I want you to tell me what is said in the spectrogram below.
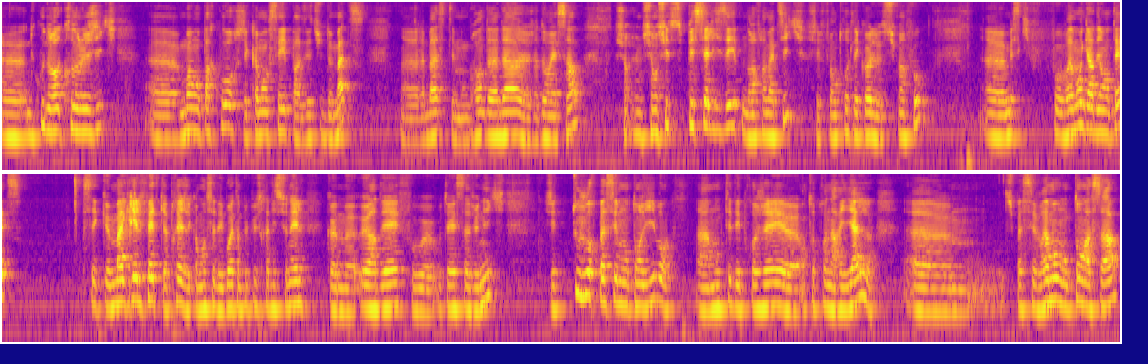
Euh, du coup, dans l'ordre chronologique, moi, mon parcours, j'ai commencé par des études de maths. Euh, base, c'était mon grand dada, j'adorais ça. Je, me suis ensuite spécialisé dans l'informatique. J'ai fait entre autres l'école Supinfo. Euh, mais ce qu'il faut vraiment garder en tête, c'est que malgré le fait qu'après j'ai commencé des boîtes un peu plus traditionnelles comme ERDF ou, euh, ou Thales Avionics, j'ai toujours passé mon temps libre à monter des projets entrepreneuriales. Euh, je passais vraiment mon temps à ça.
